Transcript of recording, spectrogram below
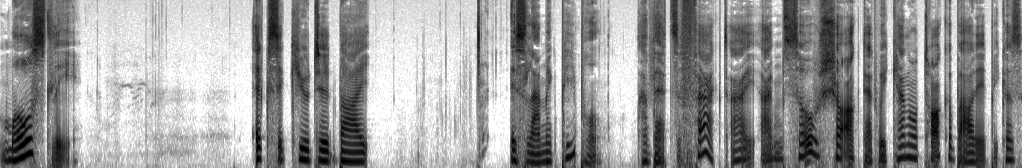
mostly executed by Islamic people. And that's a fact. I, I'm so shocked that we cannot talk about it because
